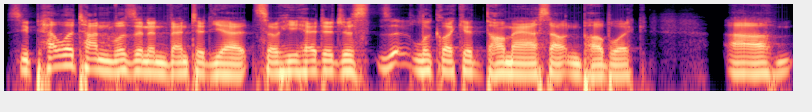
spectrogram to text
See, Peloton wasn't invented yet, so he had to just look like a dumbass out in public. Um,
